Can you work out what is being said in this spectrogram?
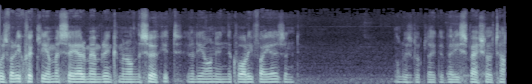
It was very quickly, I must say. I remember him coming on the circuit early on in the qualifiers and always looked like a very special talent.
